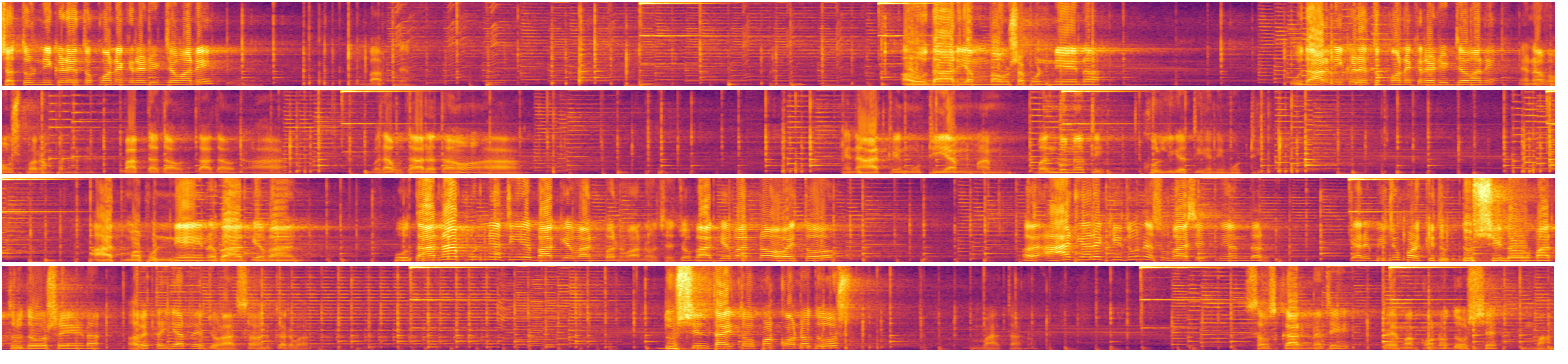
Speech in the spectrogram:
ચતુર નીકળે તો કોને ક્રેડિટ જવાની? બાપને. ઔદાર્યમ વંશપુણ્યેન. ઉદાર નીકળે તો કોને ક્રેડિટ જવાની? એના વંશ પરંપરાને. બાપ દાદાઓ, દાદાઓને. હા. બધા ઉદાર હતા હો. હા. એના હાથ કઈ મુઠ્ઠી આમ આમ બંધ નથી, ખુલ્લી હતી એની મુઠ્ઠી. આત્મ પુણ્ય ભાગ્યવાન. પોતાના પુણ્યથી એ ભાગ્યવાન બનવાનો છે. જો ભાગ્યવાન ન હોય તો? હવે આ જ્યારે કીધું ને સુભાષિતની અંદર, ત્યારે બીજું પણ કીધું, દુશ્શીલો માતૃદોષેણ. હવે તૈયાર રહેજો, હા, સહન કરવા. દુશ્શીલ થાય તો પણ કોનો દોષ? માતાનો સંસ્કાર નથી, તો એમાં કોનો દોષ છે? મા.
